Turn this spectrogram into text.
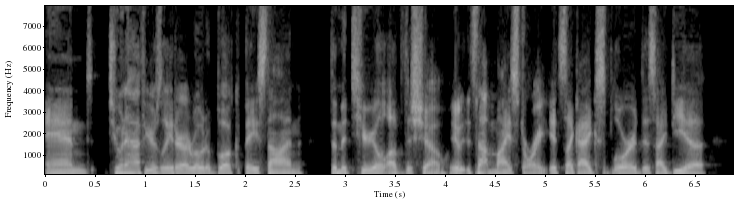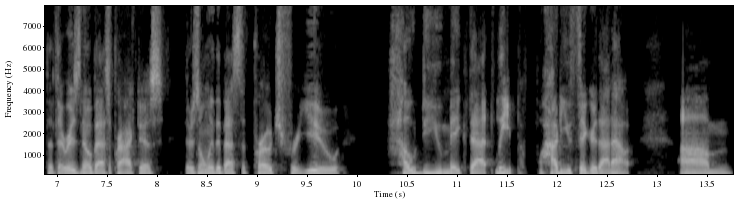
And two and a half years later, I wrote a book based on the material of the show. It- it's not my story. It's like I explored this idea that there is no best practice, there's only the best approach for you. How do you make that leap? How do you figure that out? Um,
